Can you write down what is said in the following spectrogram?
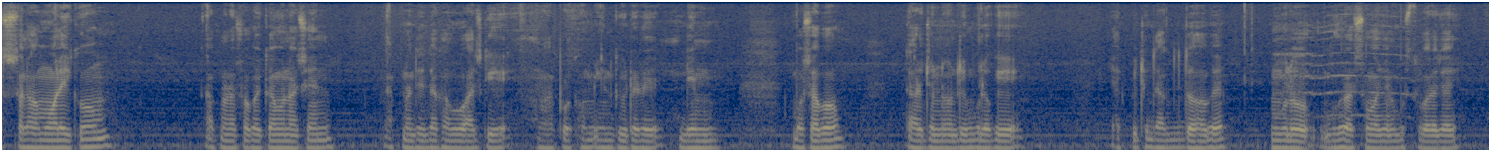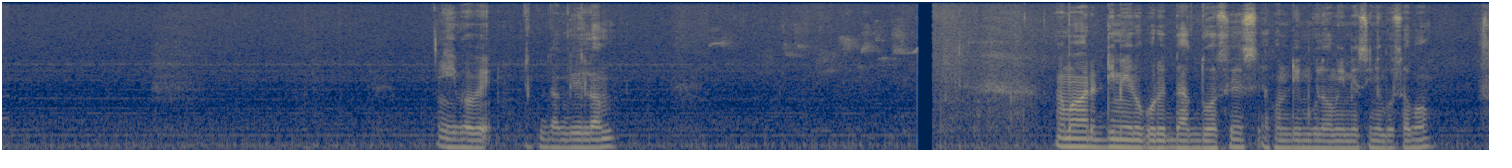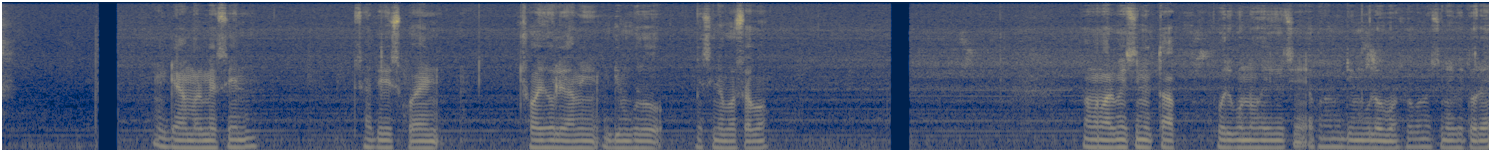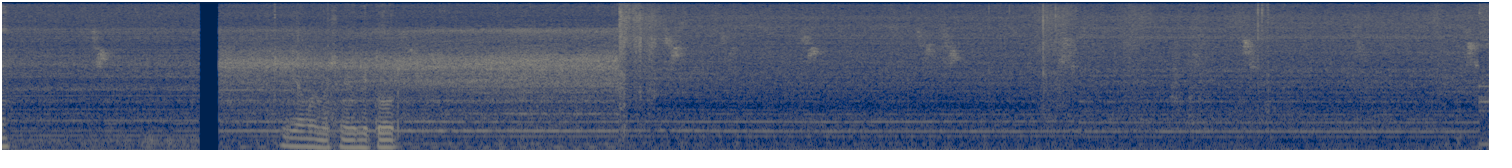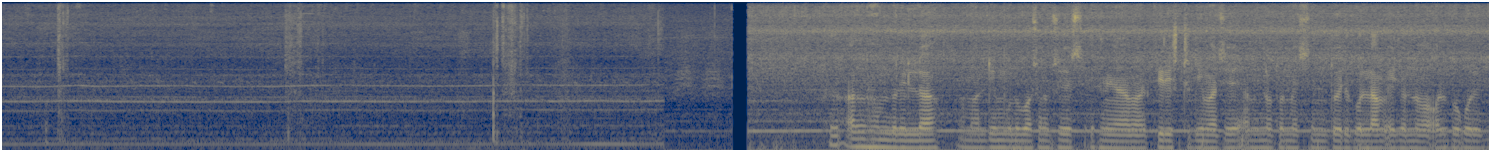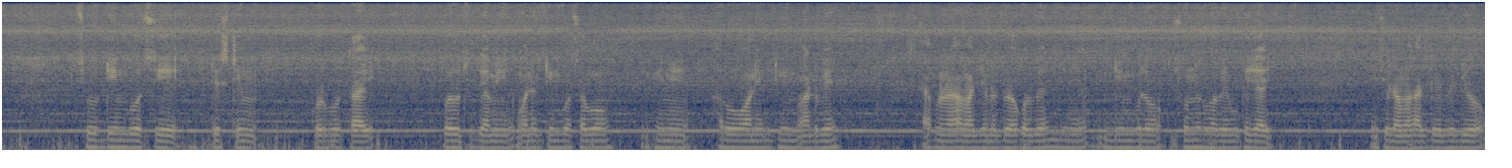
আসসালামু আলাইকুম। আপনারা সবাই কেমন আছেন? আপনাদের দেখাবো আজকে আমার প্রথম ইনকিউটারে ডিম বসাবো। তার জন্য ডিমগুলোকে এক পিঠে দাগ দিতে হবে। ডিমগুলো ঘোরার সময় যেন বুঝতে পারা যায়। এইভাবে দাগ দিলাম। আমার ডিমের উপরে দাগ দেওয়া শেষ। এখন ডিমগুলো আমি মেশিনে বসাবো। এটা আমার মেশিন। সাঁত্রিশ পয়েন্ট ছয় হলে আমি ডিমগুলো মেশিনে বসাবো। আমার মেশিনের তাপ পরিপূর্ণ হয়ে গেছে। এখন আমি ডিমগুলো বসাবো মেশিনের ভিতরে। এই আমার মেশিনের ভিতর আলহামদুলিল্লাহ, আমার ডিমগুলো বসানো শেষ। এখানে আমার তিরিশটি ডিম আছে, আমি নতুন মেশিন তৈরি করলাম, এই জন্য অল্প করে কিছু ডিম বসিয়ে টেস্টিং করব। তাই পরবর্তীতে আমি অনেক ডিম বসাবো। এখানে আরও অনেক ডিম আটবে। আপনারা আমার জন্য দোয়া করবেন যে ডিমগুলো সুন্দরভাবে উঠে যায়। এই ছিল আমার আজকের ভিডিও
